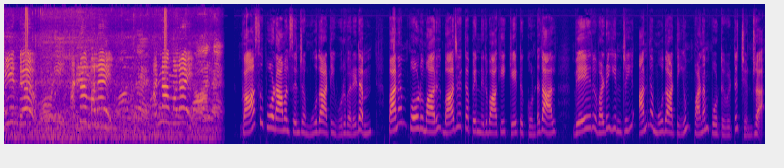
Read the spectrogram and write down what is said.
மீண்டும் அண்ணாமலை. அண்ணாமலை. காசு போடாமல் சென்ற மூதாட்டி ஒருவரிடம் பணம் போடுமாறு பாஜக பெண் நிர்வாகி கேட்டுக்கொண்டதால் வேறு வழியின்றி அந்த மூதாட்டியும் பணம் போட்டுவிட்டு சென்றார்.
